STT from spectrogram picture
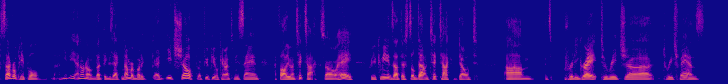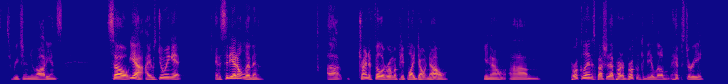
several people, maybe I don't know about the exact number, but at each show, a few people came up to me saying, I follow you on TikTok. So, hey, for you comedians out there still doubting TikTok, don't. Um, it's pretty great to reach uh to reach fans, to reach a new audience. So yeah, I was doing it in a city I don't live in, uh, trying to fill a room of people I don't know. You know, um, Brooklyn, especially that part of Brooklyn, can be a little hipstery.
